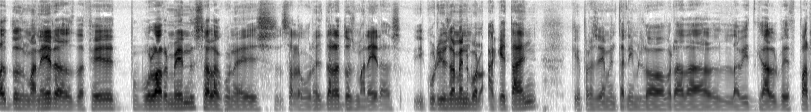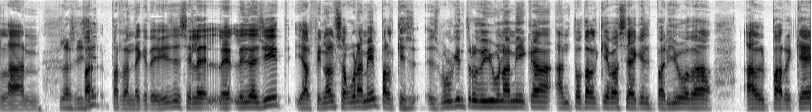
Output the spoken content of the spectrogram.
les dues maneres. De fet, popularment se la coneix, se la coneix de les dues maneres. I, curiosament, bueno, aquest any, que precisament tenim l'obra del David Galvez parlant, pa, parlant d'aquest edifici, sí, l'he llegit i al final, segurament, pel que es, es vulgui introduir una mica en tot el que va ser aquell període, el per què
